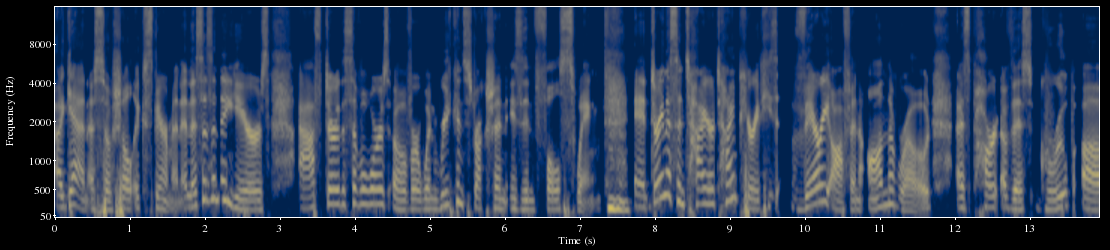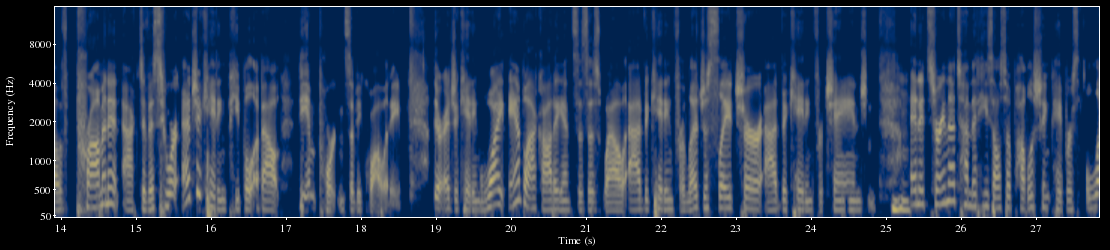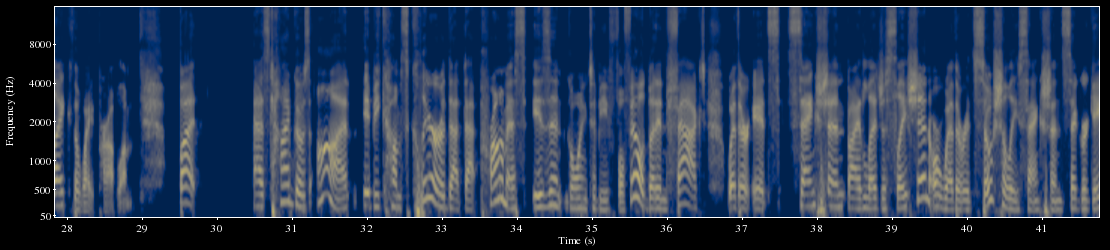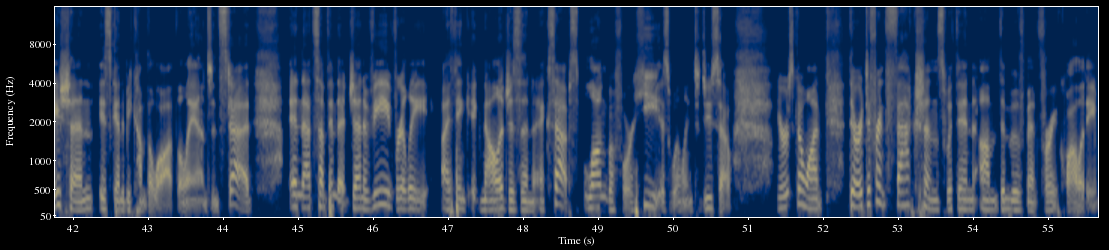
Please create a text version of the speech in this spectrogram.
Again, a social experiment. And this is in the years after the Civil War is over when Reconstruction is in full swing. Mm-hmm. And during this entire time period, he's very often on the road as part of this group of prominent activists who are educating people about the importance of equality. They're educating white and black audiences as well, advocating for legislature, advocating for change. Mm-hmm. And it's during that time that he's also publishing papers like The White Problem. But as time goes on, it becomes clearer that that promise isn't going to be fulfilled. But in fact, whether it's sanctioned by legislation or whether it's socially sanctioned, segregation is going to become the law of the land instead. And that's something that Genevieve really, I think, acknowledges and accepts long before he is willing to do so. Years go on. There are different factions within um, the movement for equality,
